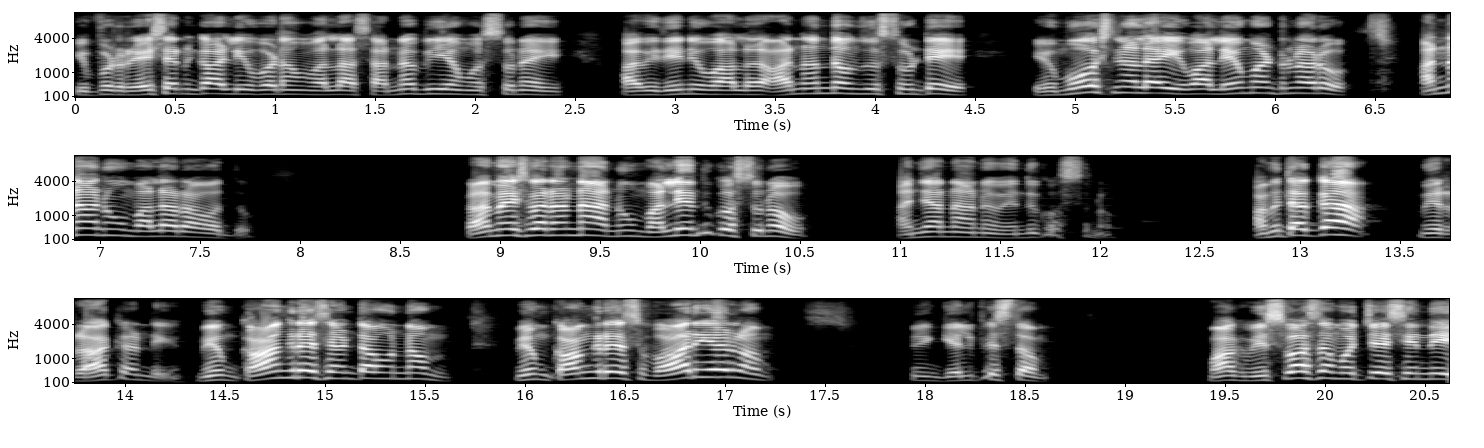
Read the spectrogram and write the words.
ఇప్పుడు రేషన్ కార్డులు ఇవ్వడం వల్ల సన్న బియ్యం వస్తున్నాయి. అవి తిని వాళ్ళ ఆనందం చూస్తుంటే ఎమోషనల్ అయ్యి వాళ్ళు ఏమంటున్నారు? అన్నా నువ్వు మళ్ళా రావద్దు. రామేశ్వర్ అన్న నువ్వు మళ్ళీ ఎందుకు వస్తున్నావు? అంజన్న నువ్వు ఎందుకు వస్తున్నావు? అమితక్క మీరు రాకండి. మేము కాంగ్రెస్ అంటా ఉన్నాం. మేము కాంగ్రెస్ వారియర్లం మేము గెలిపిస్తాం. మాకు విశ్వాసం వచ్చేసింది.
